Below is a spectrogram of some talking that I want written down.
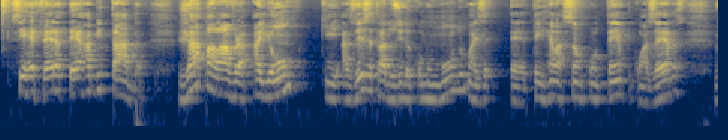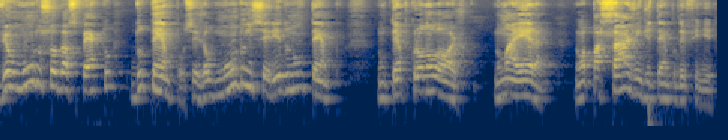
se refere à terra habitada. Já a palavra aion, que às vezes é traduzida como mundo, mas é, é, tem relação com o tempo, com as eras, vê o mundo sob o aspecto do tempo, ou seja, o mundo inserido num tempo, num tempo cronológico, numa era, numa passagem de tempo definido.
